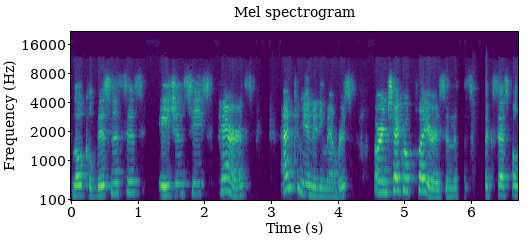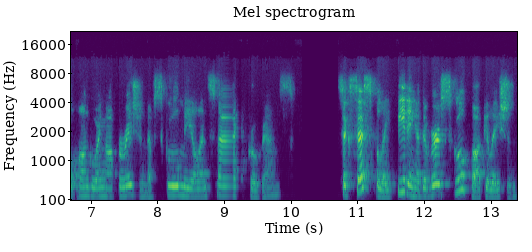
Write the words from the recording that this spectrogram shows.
Local businesses, agencies, parents, and community members are integral players in the successful ongoing operation of school meal and snack programs. Successfully feeding a diverse school population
